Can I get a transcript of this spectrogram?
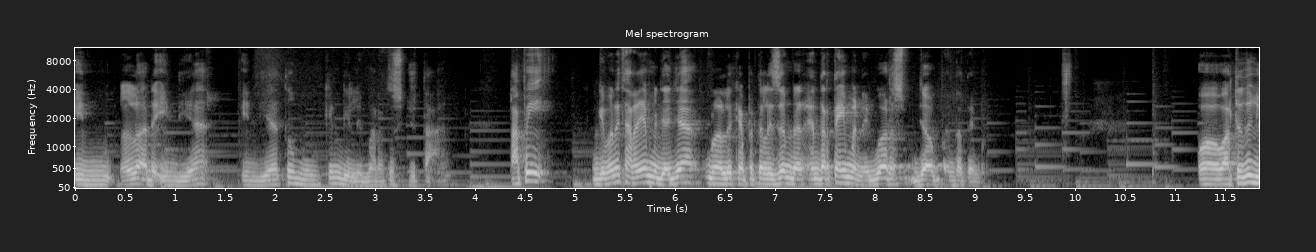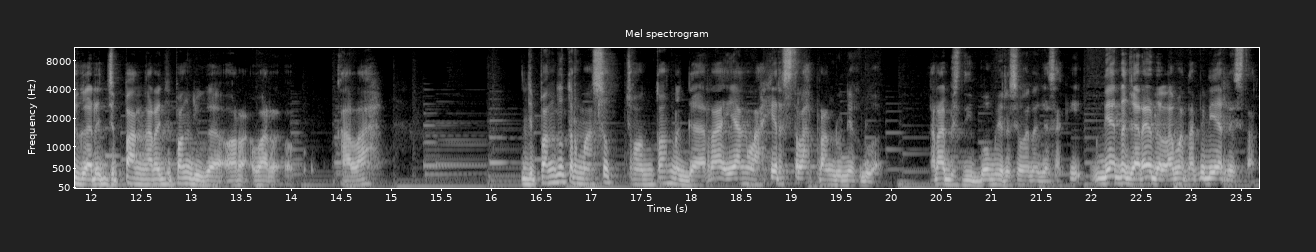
in, lalu ada India, India tuh mungkin di 500 jutaan. Tapi gimana caranya menjajah melalui kapitalisme dan entertainment ya? Gue harus jawab entertainment. Waktu itu juga ada Jepang, karena Jepang juga or, or, kalah Jepang tuh termasuk contoh negara yang lahir setelah Perang Dunia Kedua. Karena habis dibom Hiroshima Nagasaki, dia negaranya udah lama tapi dia restart.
